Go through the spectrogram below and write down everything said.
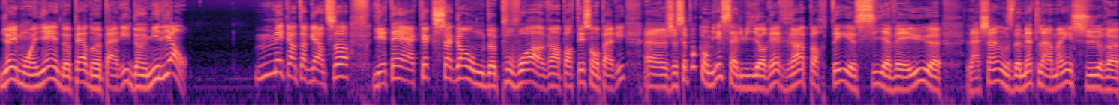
il y a un moyen de perdre un pari d'un million. Mais quand on regarde ça, il était à quelques secondes de pouvoir remporter son pari. Euh, je sais pas combien ça lui aurait remporté euh, s'il avait eu euh, la chance de mettre la main sur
